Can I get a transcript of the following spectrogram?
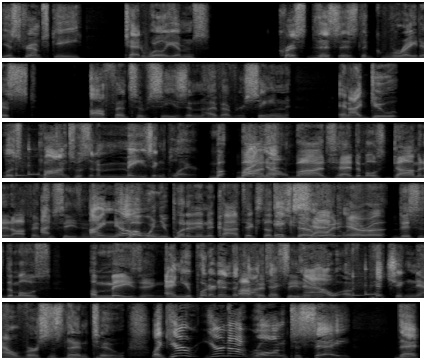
Yastrzemski, Ted Williams. Chris, this is the greatest offensive season I've ever seen. And I do listen, Bonds was an amazing player. B- Bonds, I know. Bonds had the most dominant offensive I- season. I know. But when you put it in the context of the steroid era, this is the most amazing. And you put it in the context season. now of pitching now versus then too. Like you're you're not wrong to say that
